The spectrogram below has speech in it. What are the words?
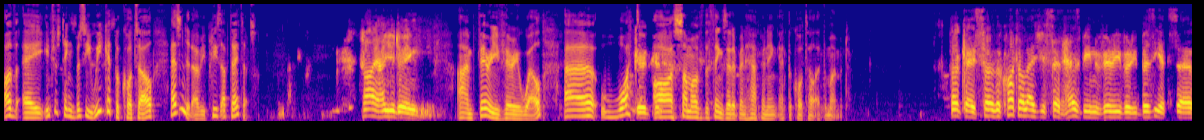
of a interesting, busy week at the Kotel, hasn't it, Avi? Please update us. Hi, how are you doing? I'm very, very well. Uh, what Good, good. are some of the things that have been happening at the Kotel at the moment? Okay, so the Kotel, as you said, has been very, very busy. It's uh,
